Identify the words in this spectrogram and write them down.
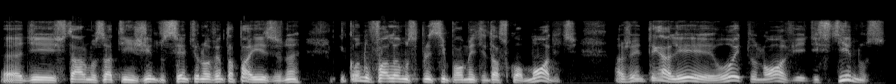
é, de estarmos atingindo 190 países, né? E quando falamos principalmente das commodities, a gente tem ali oito, nove destinos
